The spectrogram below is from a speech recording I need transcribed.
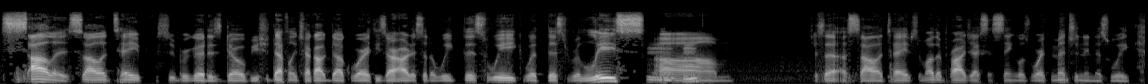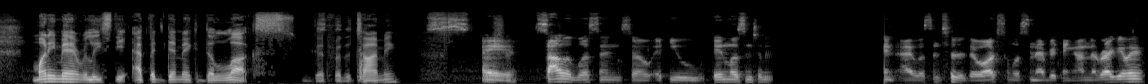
solid, solid tape, super good, is dope. You should definitely check out Duckworth. He's our artist of the week this week with this release. Mhm. Um, just a, a solid tape. Some other projects and singles worth mentioning this week. Money Man released the Epidemic Deluxe. Good for the timing. Hey, sure. solid listen. So if you didn't listen to the, I listened to the deluxe and listened to everything on the regular.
